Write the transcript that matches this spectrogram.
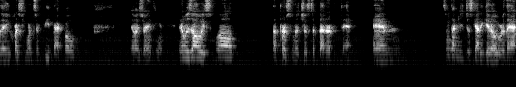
then, of course, you want some feedback. Well, you know, is there anything? And it was always, well, that person was just a better fit. And sometimes you just got to get over that.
